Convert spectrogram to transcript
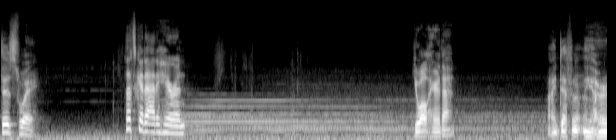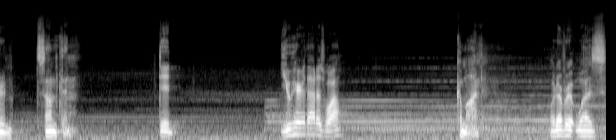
this way. Let's get out of here and. You all hear that? I definitely heard something. Did you hear that as well? Come on. Whatever it was,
